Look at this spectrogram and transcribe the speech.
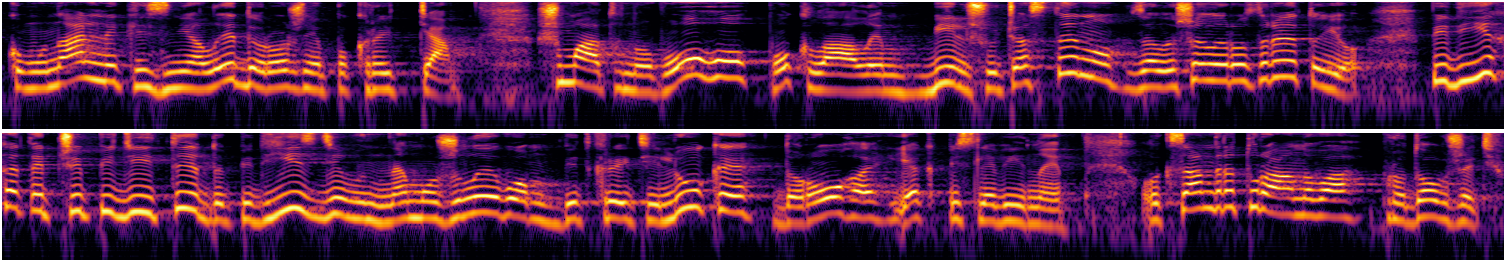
комунальники зняли дорожнє покриття. Шмат нового поклали. Більшу частину залишили розритою. Під'їхати чи підійти до під'їздів неможливо. Відкриті люки, дорога як після війни. Олександра Туранова продовжить.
